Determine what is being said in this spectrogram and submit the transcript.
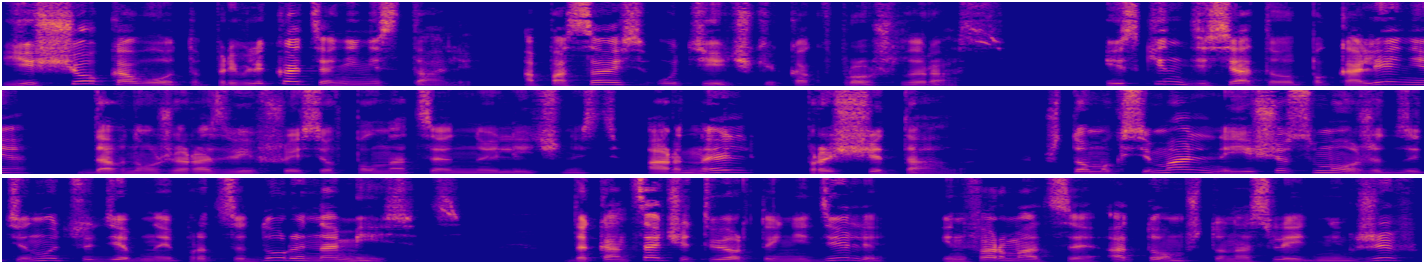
Еще кого-то привлекать они не стали, опасаясь утечки, как в прошлый раз. Искин десятого поколения, давно уже развившаяся в полноценную личность, Арнель просчитала, что максимально еще сможет затянуть судебные процедуры на месяц. До конца четвертой недели информация о том, что наследник жив,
